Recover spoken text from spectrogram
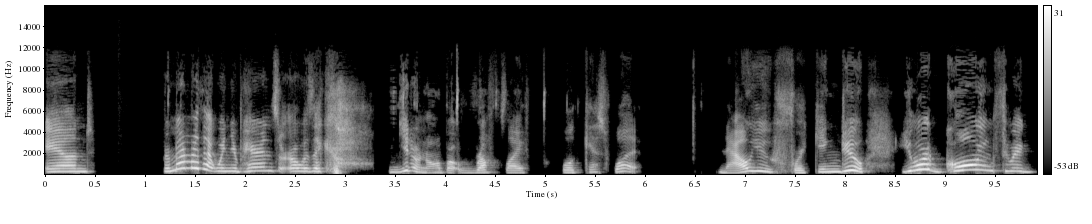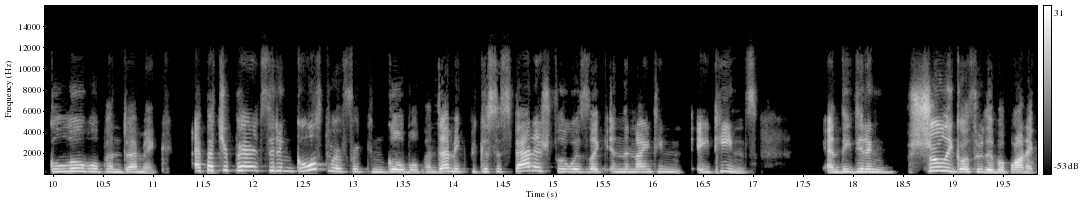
And remember that when your parents are always like, you don't know about rough life. Well, guess what? Now you freaking do. You are going through a global pandemic. I bet your parents didn't go through a freaking global pandemic because the Spanish flu was like in the 1918s and they didn't surely go through the bubonic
